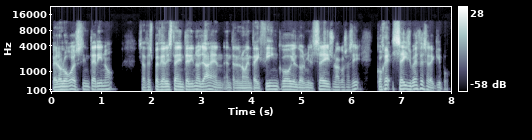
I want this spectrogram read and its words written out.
pero luego es interino, se hace especialista de interino ya en, entre el 95 y el 2006, una cosa así. Coge seis veces el equipo.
